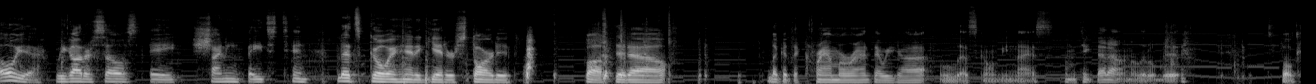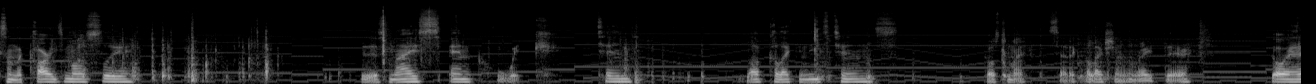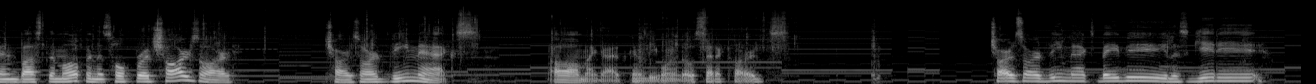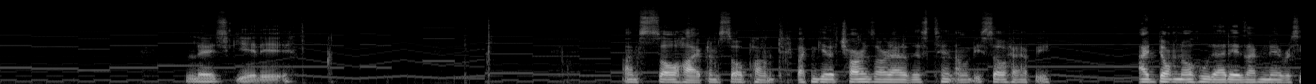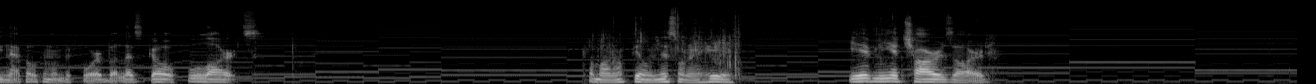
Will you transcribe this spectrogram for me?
Oh yeah, we got ourselves a Shining Fates tin. Let's go ahead and get her started. Buffed it out. Look at the Cramorant that we got. Ooh, that's gonna be nice. I'm gonna take that out in a little bit. Let's focus on the cards mostly. Do this nice and quick. 10. Love collecting these tins. Goes to my set of collection right there. Go ahead and bust them open. Let's hope for a Charizard. Charizard VMAX. Oh my god, it's gonna be one of those set of cards. Charizard VMAX, baby. Let's get it. Let's get it. I'm so hyped. I'm so pumped. If I can get a Charizard out of this tent, I'm gonna be so happy. I don't know who that is. I've never seen that Pokemon before, but let's go. Full arts. Come on, I'm feeling this one right here. Give me a Charizard.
